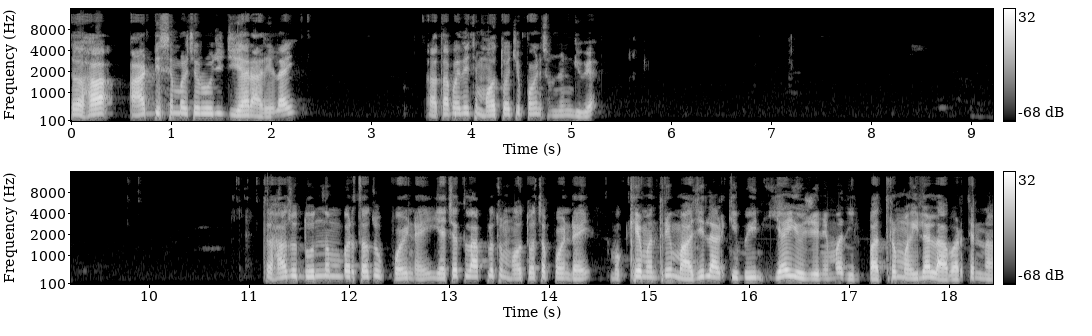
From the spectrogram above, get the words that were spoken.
तर हा आठ डिसेंबरच्या रोजी जी आर आलेला आहे. आता आपण त्याचे महत्त्वाचे पॉईंट समजून घेऊया. तर हा जो दोन नंबरचा जो पॉईंट आहे याच्यातला आपला जो महत्त्वाचा पॉईंट आहे मुख्यमंत्री माझी लाडकी बहीण या योजनेमधील पात्र महिला लाभार्थ्यांना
